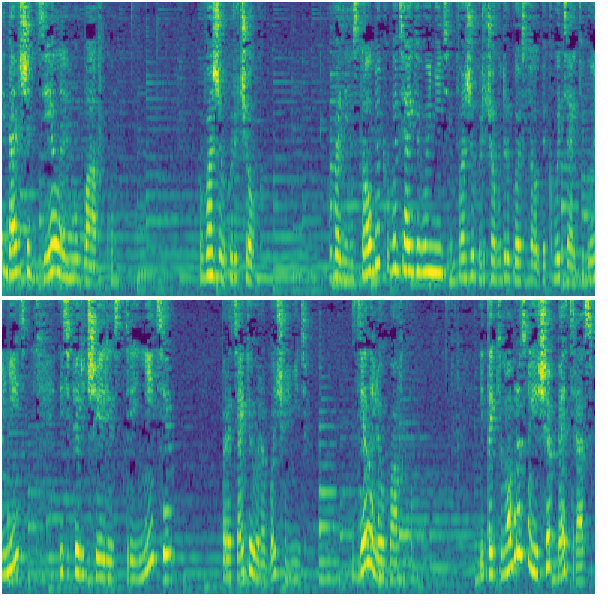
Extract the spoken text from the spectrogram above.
и дальше делаем убавку. Ввожу крючок в один столбик, вытягиваю нить, ввожу крючок в другой столбик, вытягиваю нить, и теперь через три нити протягиваю рабочую нить сделали убавку. И таким образом еще пять раз.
